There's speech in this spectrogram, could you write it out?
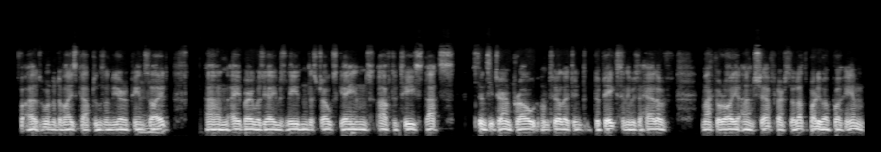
for, as one of the vice captains on the European mm-hmm. side. And Aberg was yeah, he was leading the strokes gained off the tee stats since he turned pro until I think the, the picks, and he was ahead of McIlroy and Scheffler. So that's probably what put him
